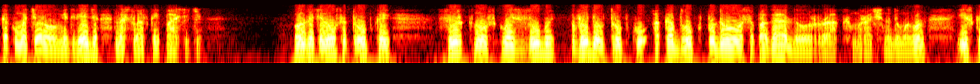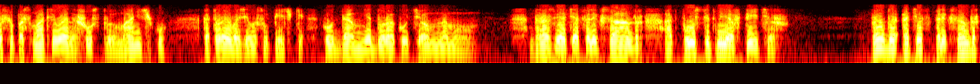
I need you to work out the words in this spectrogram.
как у матерого медведя на сладкой пасеке. Он затянулся трубкой, цыркнул сквозь зубы, выбил трубку о каблук пудового сапога. «Дурак!» — мрачно думал он, искоса посматривая на шуструю манечку, которая возилась у печки. «Куда мне, дураку темному? Да разве отец Александр отпустит меня в Питер?» Правда, отец Александр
